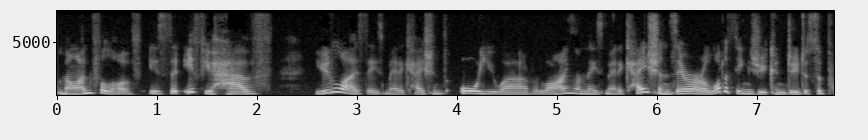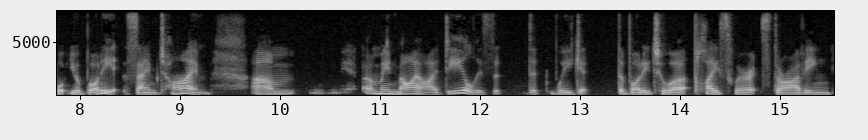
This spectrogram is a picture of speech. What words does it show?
mindful of is that if you have utilize these medications or you are relying on these medications, there are a lot of things you can do to support your body at the same time. Um, I mean, my ideal is that, that we get the body to a place where it's thriving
